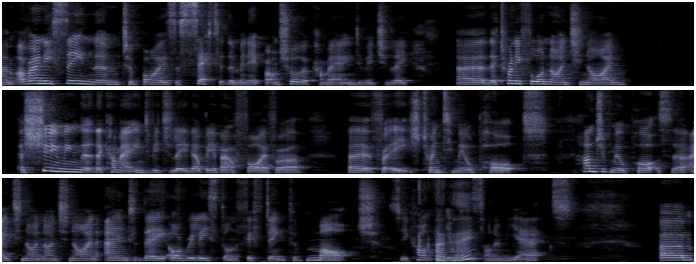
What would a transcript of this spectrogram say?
Um, I've only seen them to buy as a set at the minute, but I'm sure they'll come out individually. Uh, they're twenty four ninety nine. Assuming that they come out individually, they'll be about a fiver uh, for each twenty ml pot. 100 ml pots are 89.99 and they are released on the 15th of March. So you can't get your Okay. mints on them yet. Um,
